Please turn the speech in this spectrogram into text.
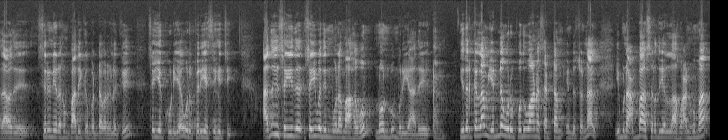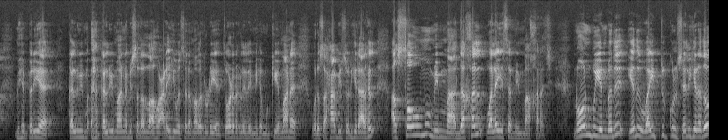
அதாவது சிறுநீரகம் பாதிக்கப்பட்டவர்களுக்கு செய்யக்கூடிய ஒரு பெரிய சிகிச்சை. அது செய்த செய்வதன் மூலமாகவும் நோன்பு முறியாது. இதற்கெல்லாம் என்ன ஒரு பொதுவான சட்டம் என்று சொன்னால் இப்னு அப்பாஸ் ரதி அல்லாஹு அன்ஹுமா மிகப்பெரிய கல்வி கல்விமான் நபி சொல்லாஹு அலஹி வசலம் அவர்களுடைய தோழர்களிலே மிக முக்கியமான ஒரு சஹாபி சொல்கிறார்கள் அசௌமு மிம்மா தஹல் வலைச மிம்மா ஹரஜ். நோன்பு என்பது எது வயிற்றுக்குள் செல்கிறதோ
